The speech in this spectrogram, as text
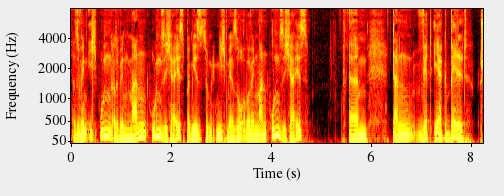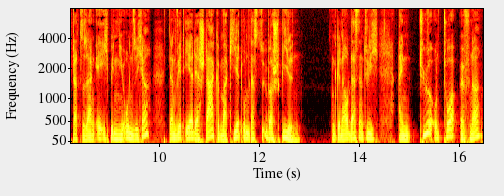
Also wenn ich un, also wenn Mann unsicher ist, bei mir ist es nicht mehr so, aber wenn Mann unsicher ist, ähm, dann wird er gebellt. Statt zu sagen, ey, ich bin hier unsicher, dann wird er der Starke markiert, um das zu überspielen. Und genau das ist natürlich ein Tür- und Toröffner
